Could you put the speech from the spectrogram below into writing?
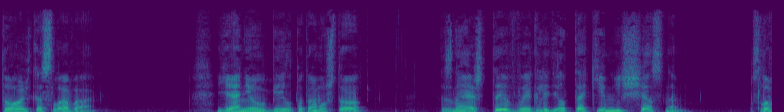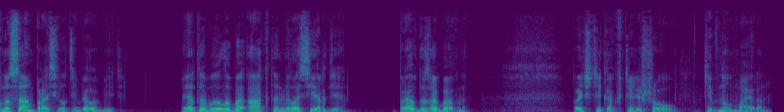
только слова. Я не убил, потому что, знаешь, ты выглядел таким несчастным, словно сам просил тебя убить. Это было бы актом милосердия. Правда забавно? Почти как в телешоу, кивнул Майрон.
